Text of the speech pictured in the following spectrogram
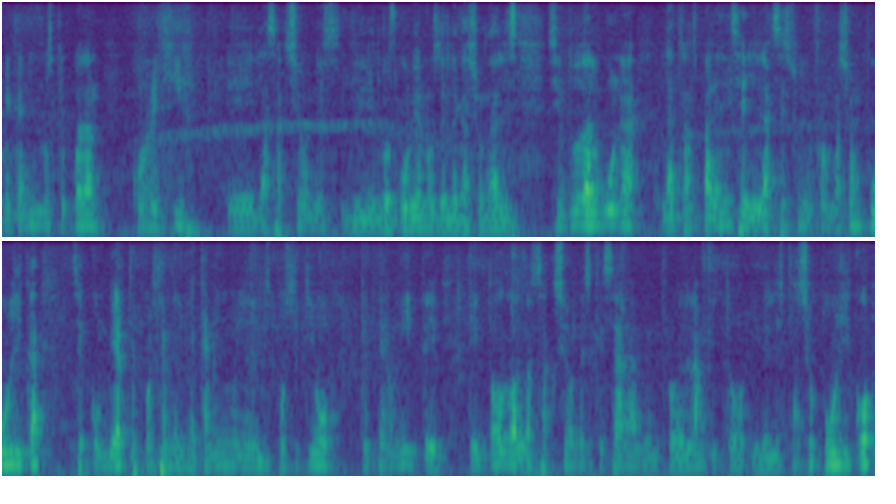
mecanismos que puedan corregir eh, las acciones de los gobiernos delegacionales. Sin duda alguna, la transparencia y el acceso a la información pública se convierte pues, en el mecanismo y en el dispositivo que permite que todas las acciones que se hagan dentro del ámbito y del espacio público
